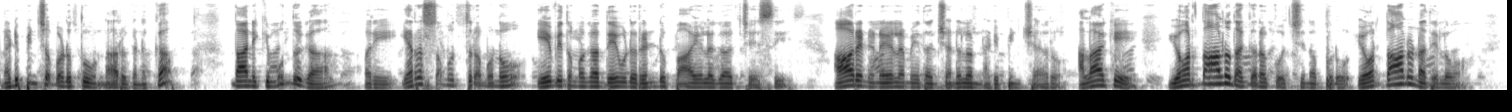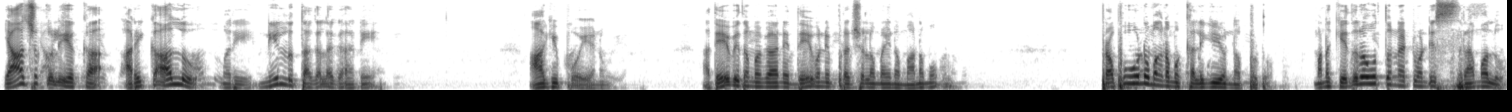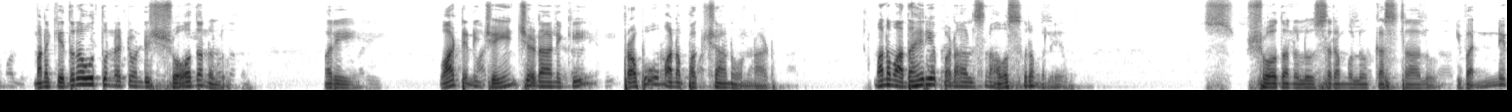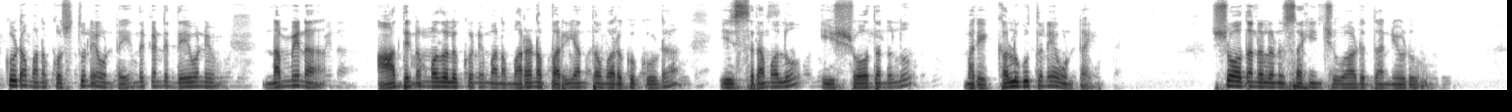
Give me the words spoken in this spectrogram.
నడిపించబడుతూ ఉన్నారు గనుక దానికి ముందుగా మరి ఎర్ర సముద్రమును ఏ విధముగా దేవుడు రెండు పాయలుగా చేసి ఆరుని నేల మీద జనులను నడిపించారు. అలాగే యోర్దాను దగ్గరకు వచ్చినప్పుడు యోర్దాను నదిలో యాచకులు యొక్క అరికాళ్ళు మరి నీళ్ళు తగలగానే ఆగిపోయాను. అదే విధముగానే దేవుని ప్రజలమైన మనము ప్రభువును మనము కలిగి ఉన్నప్పుడు మనకు ఎదురవుతున్నటువంటి శ్రమలు మనకు ఎదురవుతున్నటువంటి శోధనలు మరి వాటిని జయించడానికి ప్రభువు మన పక్షాన ఉన్నాడు. మనం అధైర్యపడాల్సిన అవసరం లేదు. శోధనలు శ్రమలు కష్టాలు ఇవన్నీ కూడా మనకు వస్తూనే ఉంటాయి. ఎందుకంటే దేవుని నమ్మిన ఆ దినం మొదలుకొని మన మరణ పర్యంతం వరకు కూడా ఈ శ్రమలు ఈ శోధనలు మరి కలుగుతూనే ఉంటాయి. శోధనలను సహించువాడు ధన్యుడు.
